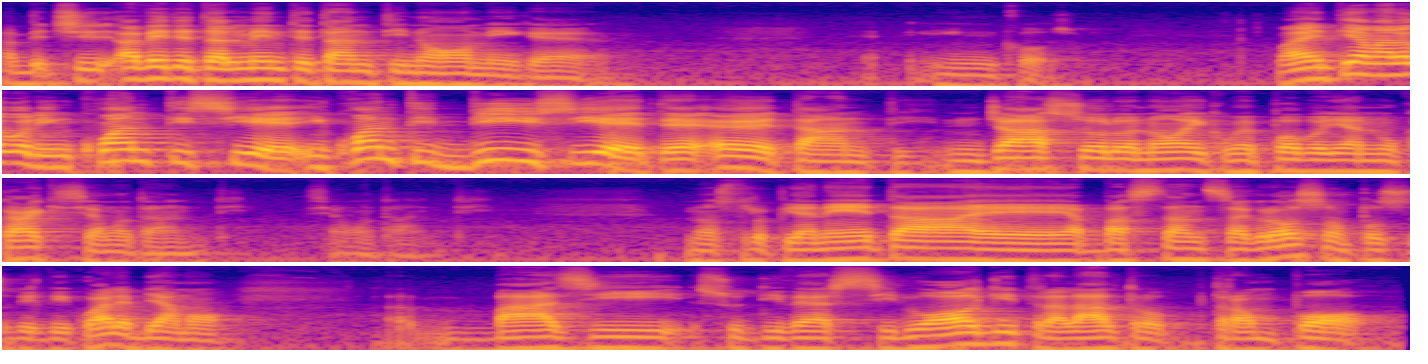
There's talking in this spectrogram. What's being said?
avete talmente tanti nomi che... In cosa? Valentina Malagoli, in quanti, siete, in quanti di siete? Eh, tanti. Già solo noi come popolo di Anunnaki siamo tanti. Siamo tanti. Il nostro pianeta è abbastanza grosso, non posso dirvi quali. Abbiamo eh, basi su diversi luoghi. Tra l'altro, tra un po',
